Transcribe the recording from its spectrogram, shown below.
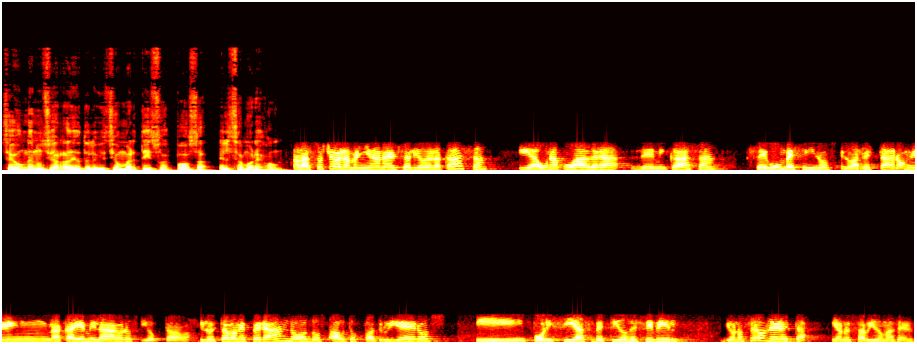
según denunció Radio Televisión Martí su esposa, Elsa Morejón. A las 8 de la mañana él salió de la casa y a una cuadra de mi casa, según vecinos, lo arrestaron en la calle Milagros y Octava. Y lo estaban esperando dos autos patrulleros y policías vestidos de civil yo no sé dónde él está, ya no he sabido más de él,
